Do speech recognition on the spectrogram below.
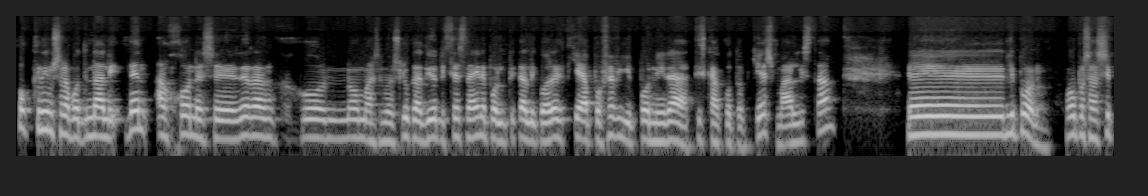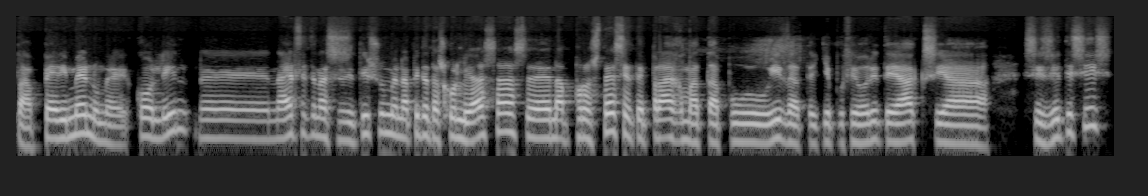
Ο Κρίμσον από την άλλη δεν αγχώνεσαι, δεν αγχωνόμαστε με Σλούκα διότι θες να είναι πολιτικά correct και αποφεύγει πονηρά τις κακοτοπιές μάλιστα. Ε, λοιπόν, όπως σας είπα, περιμένουμε call ε, να έρθετε να συζητήσουμε, να πείτε τα σχόλιά σας, ε, να προσθέσετε πράγματα που είδατε και που θεωρείτε άξια συζήτησης.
